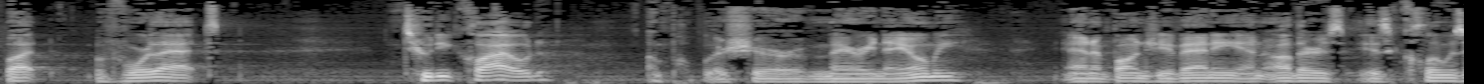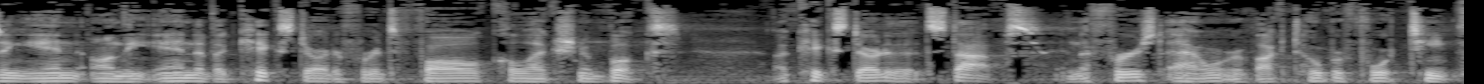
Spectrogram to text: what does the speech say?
But before that, 2D Cloud, a publisher of MariNaomi, Anna Bongiovanni, and others, is closing in on the end of a Kickstarter for its fall collection of books, a Kickstarter that stops in the first hour of October 14th.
